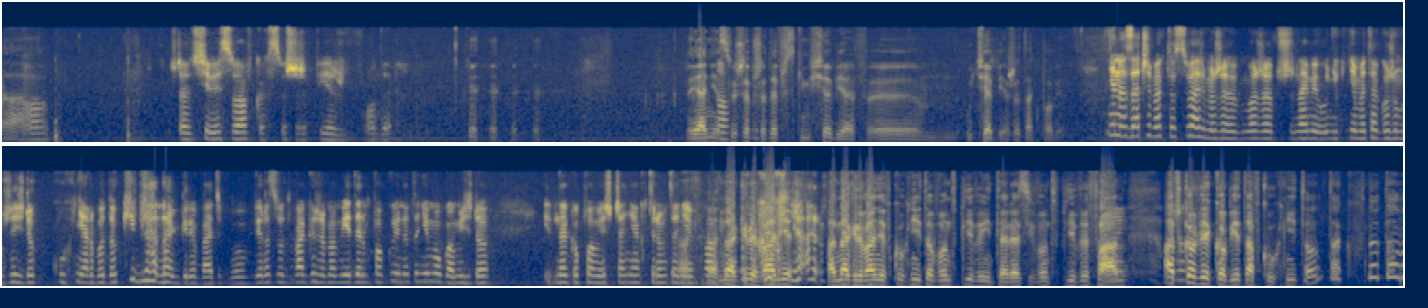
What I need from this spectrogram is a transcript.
A, O. Zresztą od siebie w sławkach słyszę, że pijesz wodę. no ja nie No. słyszę przede wszystkim siebie w, ym, u ciebie, że tak powiem. Nie no, zobaczymy jak to słychać. Może, może przynajmniej unikniemy tego, że muszę iść do kuchni albo do kibla nagrywać, bo biorąc pod uwagę, że mam jeden pokój, no to nie mogłam iść do jednego pomieszczenia, którym to nie A, była a, nagrywanie, kuchnia a nagrywanie w kuchni to wątpliwy interes i wątpliwy fan. Aczkolwiek kobieta w kuchni to tak, no to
